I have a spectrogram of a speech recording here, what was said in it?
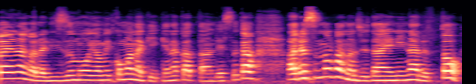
えながらリズムを読み込まなきゃいけなかったんですがアルスノバの時代になると、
